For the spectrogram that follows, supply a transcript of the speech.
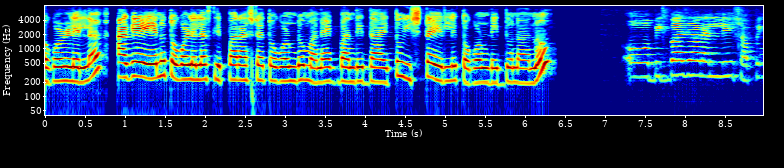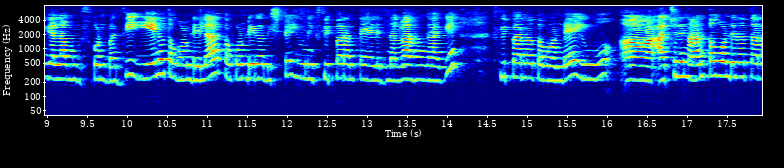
ತಗೊಳ್ಳಿಲ್ಲ. ಹಾಗೆ ಏನು ತಗೊಳ್ಳಿಲ್ಲ ಸ್ಲಿಪ್ಪರ್ ಅಷ್ಟೇ ತಗೊಂಡು ಮನೆಗೆ ಬಂದಿದ್ದಾಯಿತು, ಇಷ್ಟ ಇರಲಿ ತಗೊಂಡಿದ್ದು ನಾನು. ಓ ಬಿಗ್ ಬಜಾರಲ್ಲಿ ಶಾಪಿಂಗ್ ಎಲ್ಲ ಮುಗಿಸ್ಕೊಂಡು ಬಂದ್ವಿ. ಏನು ತಗೊಂಡಿಲ್ಲ ತಗೊಂಡಿರೋದಿಷ್ಟೇ ಇವ್ನಿಗೆ ಸ್ಲಿಪ್ಪರ್ ಅಂತ ಹೇಳಿದ್ನಲ್ವಾ? ಹಾಗಾಗಿ ಸ್ಲಿಪ್ಪರ್ನ ತಗೊಂಡೆ. ಇವು ಆ್ಯಕ್ಚುಲಿ ನಾನು ತಗೊಂಡಿರೋ ಥರ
